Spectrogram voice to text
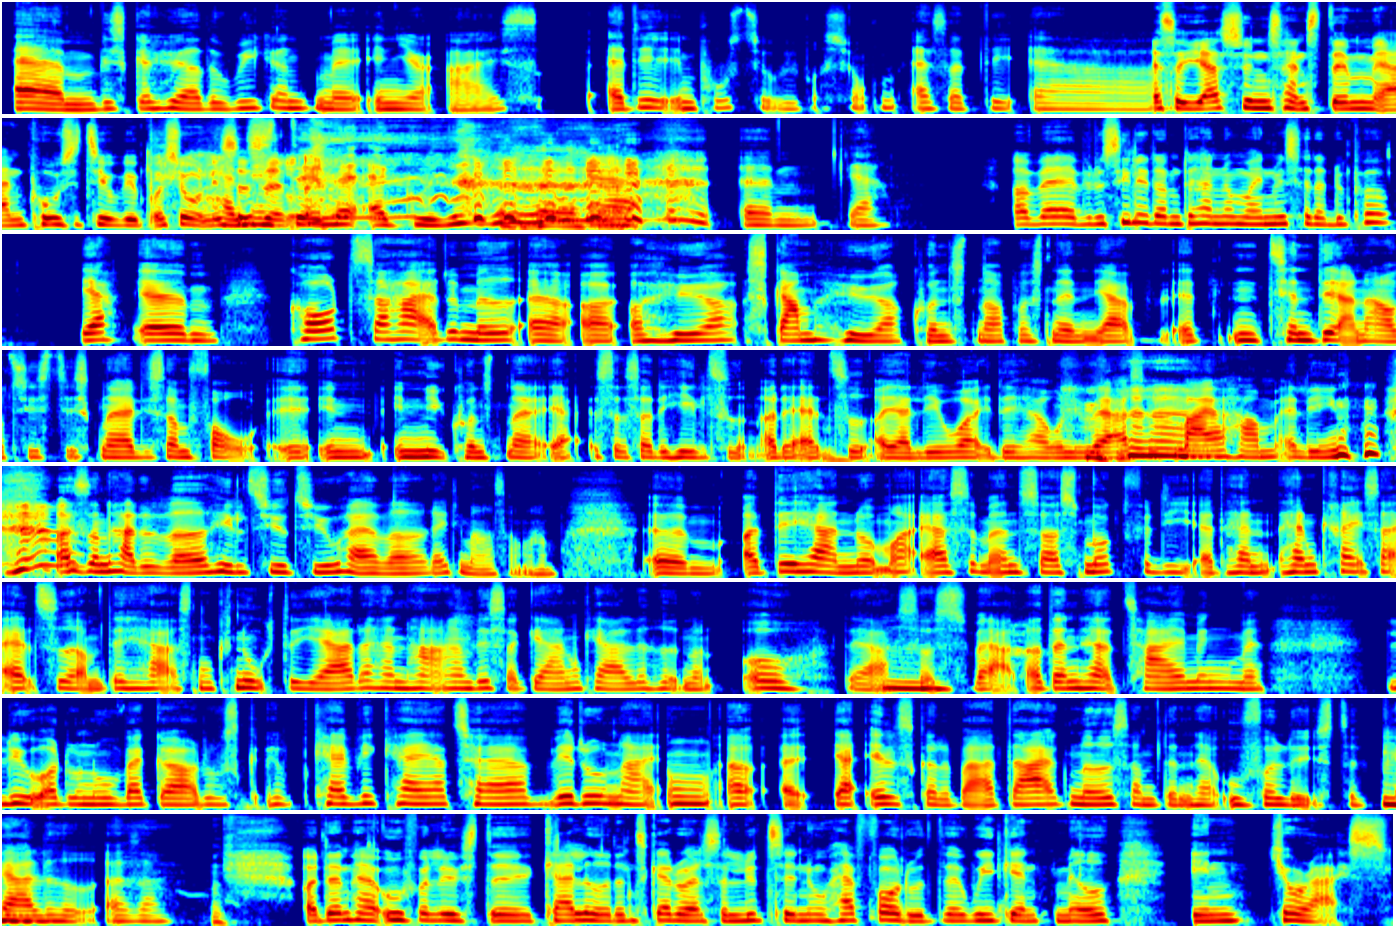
Um, vi skal høre The Weeknd med In Your Eyes. Er det en positiv vibration? Altså, det er... Altså, jeg synes, hans stemme er en positiv vibration i Hans sig selv. stemme er Gud. ja. Um, ja. Og hvad vil du sige lidt om det her nummer, inden vi sætter det på? Ja, øhm, kort så har jeg det med at, at, at høre, skamhøre kunstnere på sådan en, jeg er en tenderende autistisk, når jeg ligesom får øh, en, en ny kunstner, jeg, så, så er det hele tiden, og det er altid, og jeg lever i det her univers, mig og ham alene. og sådan har det været hele 2020, har jeg været rigtig meget sammen med ham. Øhm, og det her nummer er simpelthen så smukt, fordi at han, han kredser altid om det her sådan knuste hjerte, han har. Han vil så gerne kærligheden, men åh, det er mm. så svært. Og den her timing med, lyver du nu? Hvad gør du? Kan vi? Kan jeg tørre? Vil du? Nej. Mm, og, og jeg elsker det bare. Der er ikke noget som den her uforløste kærlighed. Mm. Altså. Og den her uforløste kærlighed, den skal du altså lytte til nu. Her får du The Weekend med In Your Eyes.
